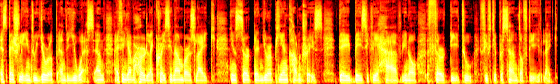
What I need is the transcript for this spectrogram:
especially into Europe and the US. And I think I've heard like crazy numbers, like in certain European countries, they basically have you know 30 to 50 percent of the like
